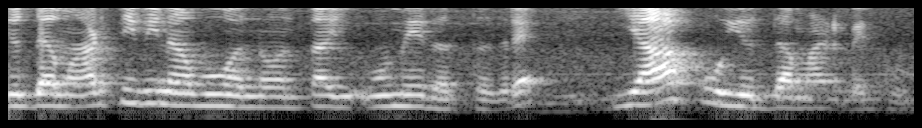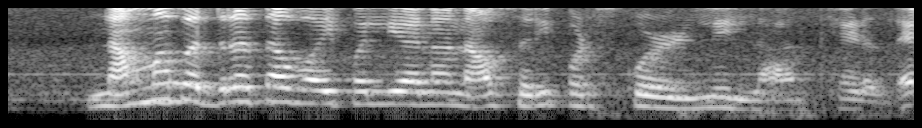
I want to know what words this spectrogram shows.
ಯುದ್ಧ ಮಾಡ್ತೀವಿ ನಾವು ಅನ್ನುವಂಥ ಉಮೇದು ಹತ್ತಿದ್ರೆ, ಯಾಕು ಯುದ್ಧ ಮಾಡಬೇಕು? ನಮ್ಮ ಭದ್ರತಾ ವೈಫಲ್ಯನ ನಾವು ಸರಿಪಡಿಸ್ಕೊಳ್ಳಲಿಲ್ಲ ಅಂತ ಹೇಳಿದ್ರೆ,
